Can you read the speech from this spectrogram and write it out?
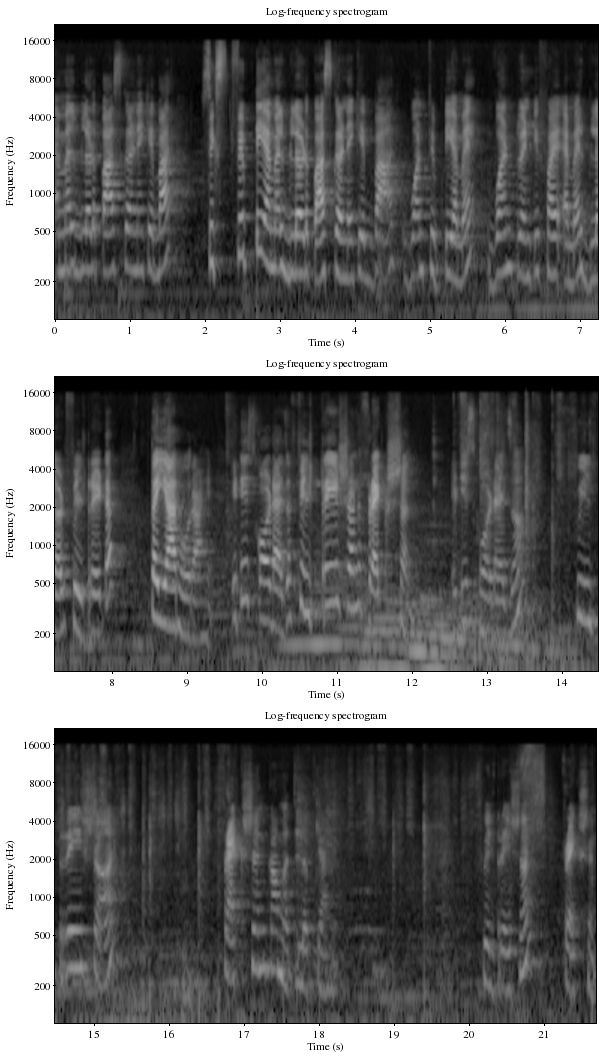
एम एल ब्लड पास करने के बाद 650 एम ब्लड पास करने के बाद 150 M L 125 M blood filtrate तैयार हो रहा है. It is called as a filtration fraction it is called as a filtration fraction का मतलब क्या है? Filtration fraction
